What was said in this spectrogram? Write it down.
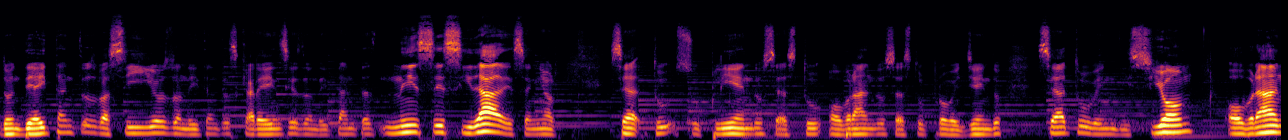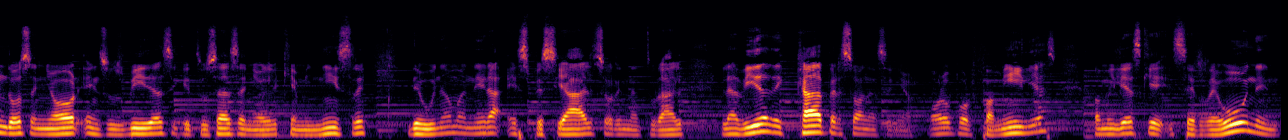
donde hay tantos vacíos, donde hay tantas carencias, donde hay tantas necesidades, Señor. Sea tú supliendo, seas tú obrando, seas tú proveyendo, sea tu bendición obrando, Señor, en sus vidas y que tú seas, Señor, el que ministre de una manera especial, sobrenatural, la vida de cada persona, Señor. Oro por familias, familias que se reúnen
